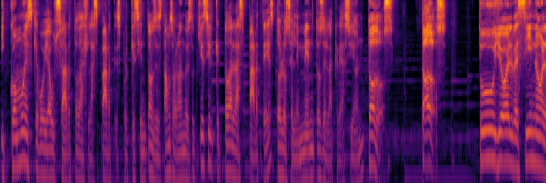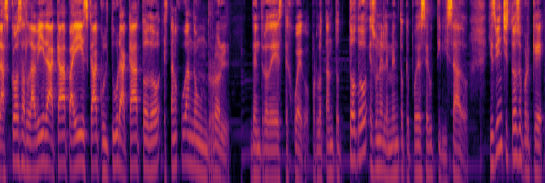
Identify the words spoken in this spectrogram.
Y cómo es que voy a usar todas las partes, porque si entonces estamos hablando de esto, quiere decir que todas las partes, todos los elementos de la creación, todos, todos, tú, yo, el vecino, las cosas, la vida, cada país, cada cultura, cada todo, están jugando un rol dentro de este juego. Por lo tanto, todo es un elemento que puede ser utilizado. Y es bien chistoso porque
